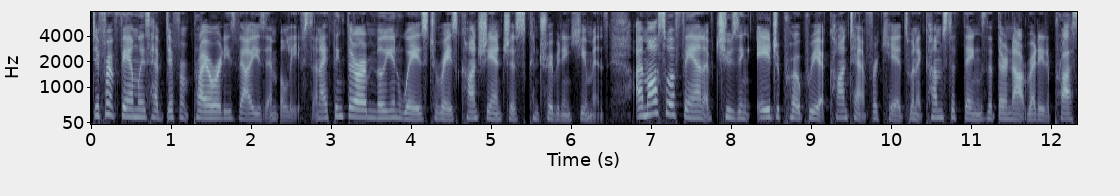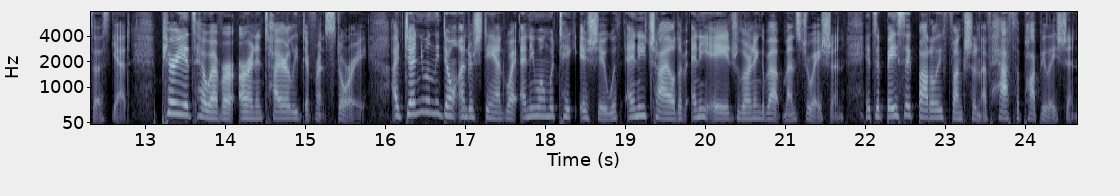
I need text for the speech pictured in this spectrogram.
Different families have different priorities, values, and beliefs, and I think there are a million ways to raise conscientious, contributing humans. I'm also a fan of choosing age appropriate content for kids when it comes to things that they're not ready to process yet. Periods, however, are an entirely different story. I genuinely don't understand why anyone would take issue with any child of any age learning about menstruation. It's a basic bodily function of half the population.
